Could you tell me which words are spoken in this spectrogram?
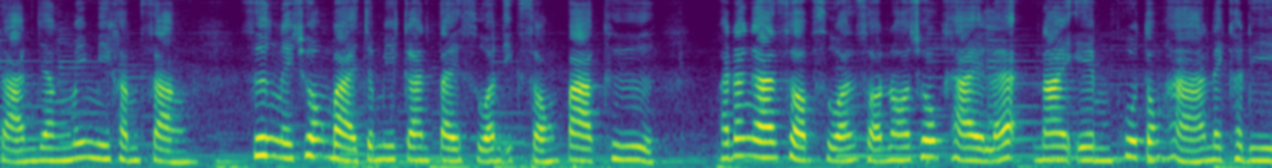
ศาลยังไม่มีคำสั่ง ซึ่งในช่วงบ่ายจะมีการไต่สวนอีกสองปากคือ พนักงานสอบสวนสอนอโชคชัยและนายเอ็มผู้ต้องหาในคดี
